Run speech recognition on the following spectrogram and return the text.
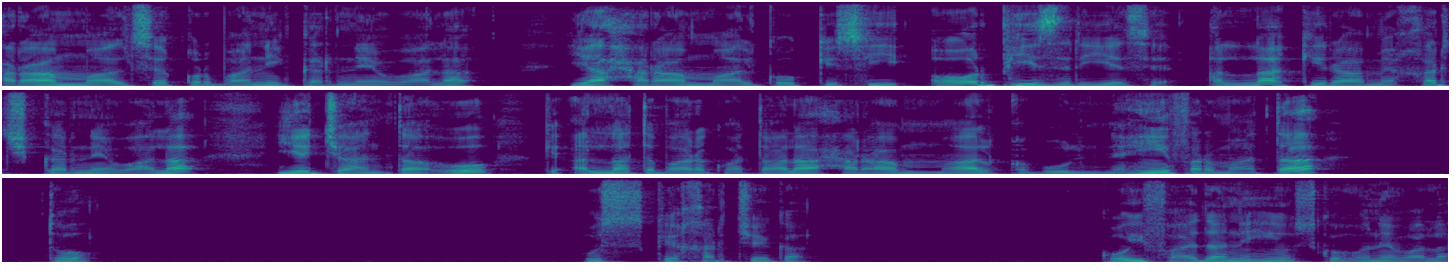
حرام مال سے قربانی کرنے والا یا حرام مال کو کسی اور بھی ذریعے سے اللہ کی راہ میں خرچ کرنے والا یہ جانتا ہو کہ اللہ تبارک و تعالی حرام مال قبول نہیں فرماتا، تو اس کے خرچے کا کوئی فائدہ نہیں اس کو ہونے والا۔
